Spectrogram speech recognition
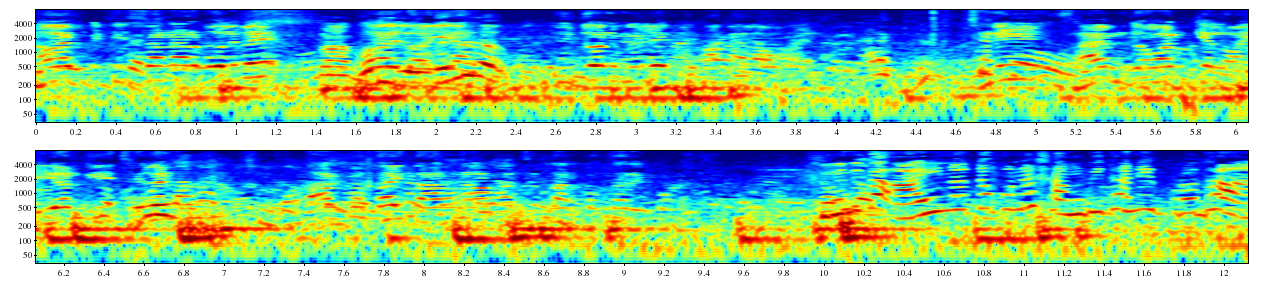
নয় পিটিশনার বলবে নয় লয়ার দুজন মিলে কথা মেলা হয়। উনি সায়ম দেওয়ানকে লয়ার দিয়েছিলেন। তার কথাই তার নাম আছে তার কথা রেকর্ড কিন্তু আইনত কোনো সাংবিধানিক প্রধান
